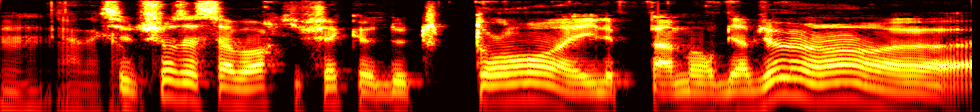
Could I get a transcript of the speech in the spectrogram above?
Mmh. Ah, c'est une chose à savoir qui fait que de tout temps, il est pas mort bien vieux, hein,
